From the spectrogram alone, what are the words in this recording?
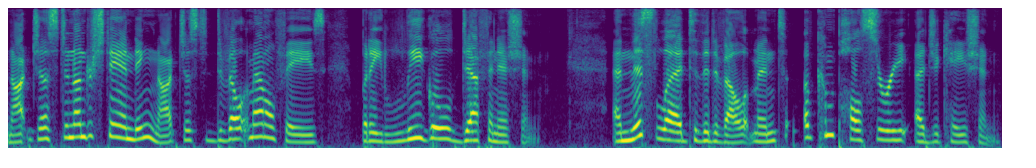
Not just an understanding, not just a developmental phase, but a legal definition. And this led to the development of compulsory education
